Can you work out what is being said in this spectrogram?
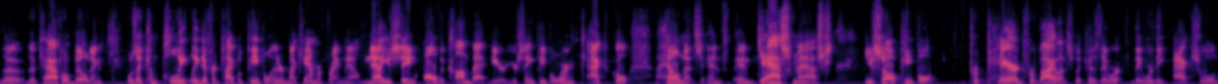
the, the Capitol building was a completely different type of people entered my camera frame now. Now you're seeing all the combat gear. You're seeing people wearing tactical helmets and, and gas masks you saw people prepared for violence because they were they were the actual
